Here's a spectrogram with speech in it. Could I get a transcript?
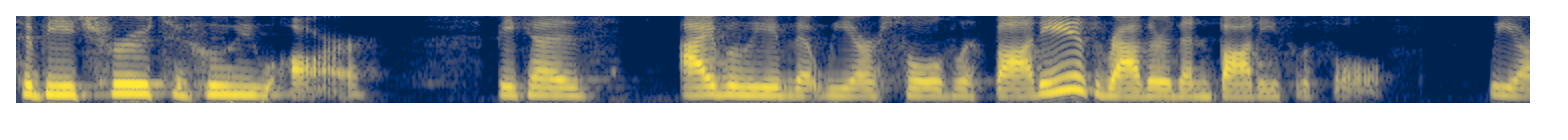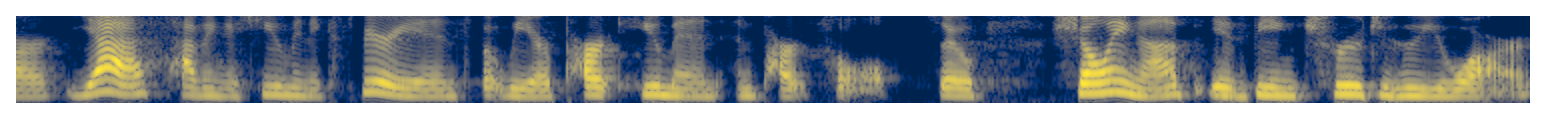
to be true to who you are. Because I believe that we are souls with bodies rather than bodies with souls. We are, yes, having a human experience, but we are part human and part soul. So showing up is being true to who you are.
